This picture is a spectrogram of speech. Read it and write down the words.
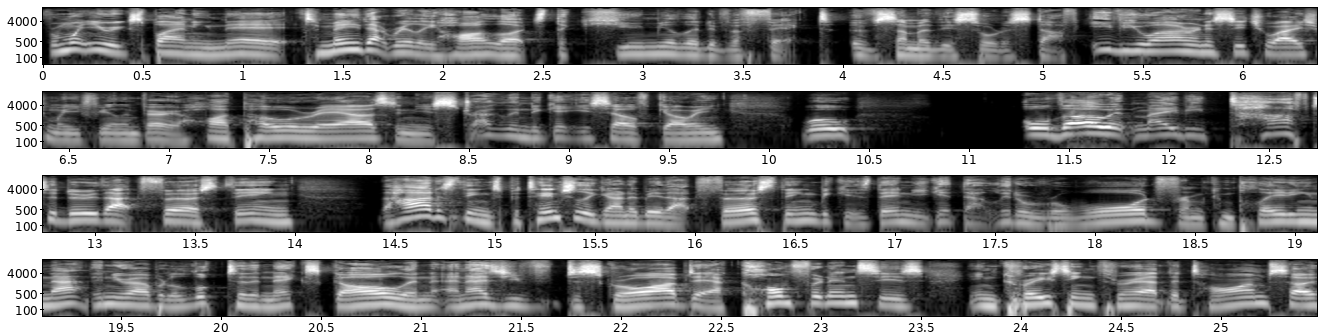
from what you're explaining there, to me, that really highlights the cumulative effect of some of this sort of stuff. If you are in a situation where you're feeling very hypo aroused and you're struggling to get yourself going, well, although it may be tough to do that first thing, the hardest thing is potentially going to be that first thing because then you get that little reward from completing that. Then you're able to look to the next goal. And, and as you've described, our confidence is increasing throughout the time. So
